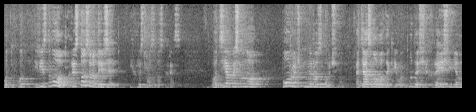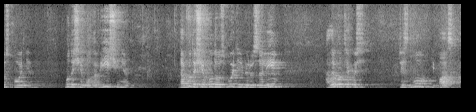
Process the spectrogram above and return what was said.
От, от Різдво, Христос родився і Христос Воскрес. От якось воно поруч і нерозлучно. Хоча знову таки, от буде ще хрещення Господнє, буде ще Боговіщення, та буде ще Господній в Єрусалім. Але от якось Різдво і Пасха.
